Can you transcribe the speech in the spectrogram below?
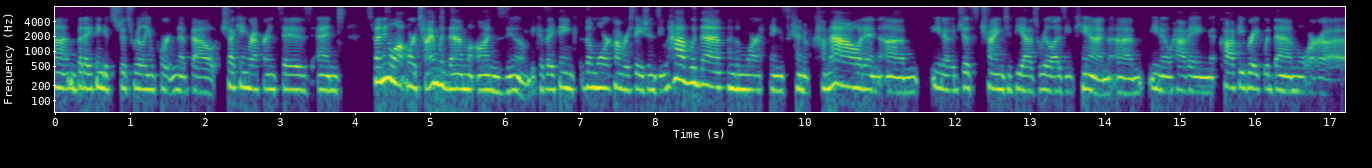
Um, but I think it's just really important about checking references and spending a lot more time with them on Zoom because I think the more conversations you have with them, the more things kind of come out, and um, you know, just trying to be as real as you can. Um, you know, having coffee break with them or uh,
